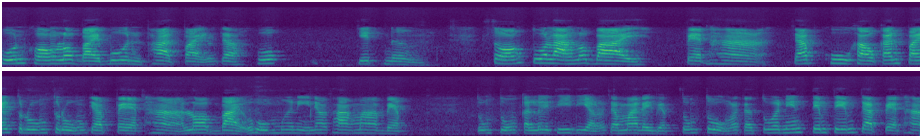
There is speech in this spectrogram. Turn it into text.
พ้นของรอบใบบนพลาดไปเราจะหกเจ็ดหนึ่งสองตัวล่างรอบใบแปดห้าจับคู่เข้ากันไปตรงตรงจะแปดห้ารอบใบโอ้โหมือนี้แนวทางมาแบบตรงๆกันเลยทีเดียวเราจะมาได้แบบตรงๆเราจะตัวเน้นเต็มๆจะแปดห้า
